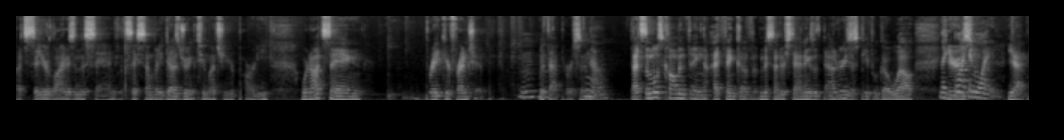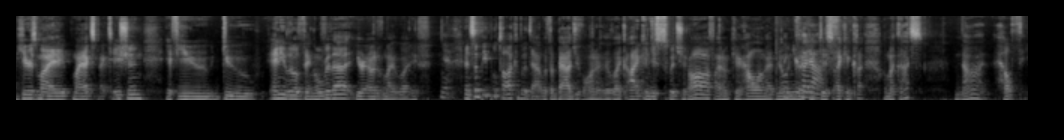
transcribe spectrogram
Let's say your line is in the sand. Let's say somebody does drink too much at your party. We're not saying break your friendship with that person. Mm-hmm. No, That's the most common thing I think of misunderstandings with boundaries is people go, well, like here's black and white. yeah, here's my my expectation. If you do any little thing over that, you're out of my life. Yeah. And some people talk about that with a badge of honor. They're like, I can just switch it off. I don't care how long I've known Like, you. I can just I can cut. I'm like, that's not healthy,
